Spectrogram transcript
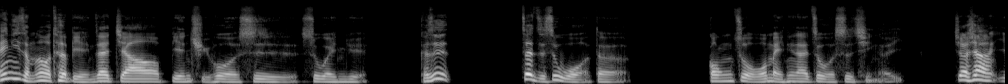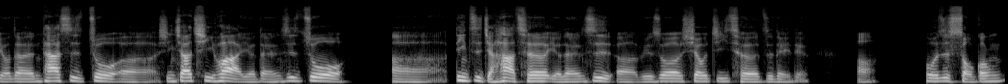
哎，你怎么那么特别？你在教编曲或者是数位音乐？可是这只是我的工作，我每天在做的事情而已。就像有的人他是做呃行销企划，有的人是做呃定制脚踏车，有的人是呃比如说修机车之类的啊，或者是手工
